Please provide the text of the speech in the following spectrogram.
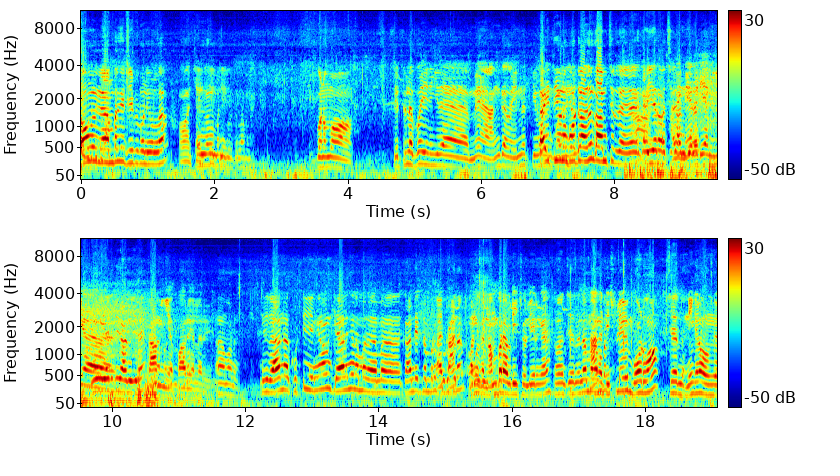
அவங்களுக்கு நம்பருக்கு ஜிபே பண்ணி விடலாம். பண்ணி கொடுத்துலாம் இப்போ நம்ம செட்டுல போய் நீங்க இத மே அங்க என்ன கை தீவனம் போட்டு அதுவும் காமிச்சிருந்தேன் கையற வச்சு அதை காமிக்கிறேன். நேரடியா நீங்க எடுத்து காமிக்கிறேன். காமிங்க பார்வையாளருக்கு ஆமாண்ணே. இது வேணா குட்டி எங்கனாலும் கேளுங்க நம்ம நம்ம கான்டாக்ட் நம்பர் கொடுக்குறேன். உங்க நம்பர் அப்படி சொல்லிருங்க. சரி நம்ம நாங்க டிஸ்பிளேயும் போடுவோம். சரிண்ணே. நீங்களும் உங்க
